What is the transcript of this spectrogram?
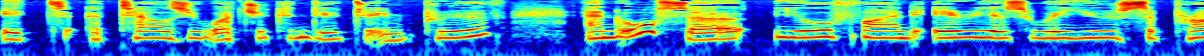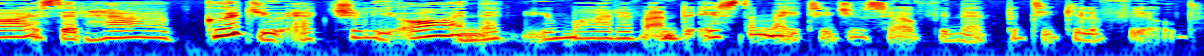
it, it, tells you what you can do to improve. And also, you'll find areas where you're surprised at how good you actually are and that you might have underestimated yourself in that particular field.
